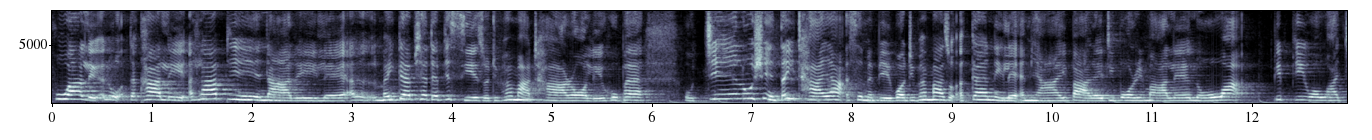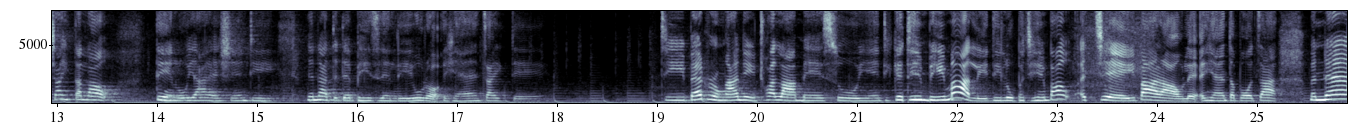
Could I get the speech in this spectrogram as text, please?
ဖူကလေအဲ့လိုတခါလေအလှပြင်နာတွေလဲမိတ်ကပ်ဖြတ်တဲ့ပစ္စည်းတွေဆိုဒီဘက်မှာထားတော့လေဟိုဘက်ဟိုကျင်းလို့ရှရင်တိတ်ထားရအဆင်မပြေပေါ့ဒီဘက်မှာဆိုအကန့်နေလဲအများကြီးပါတယ်ဒီပေါ်တွေမှာလဲလောဝပြပြဝဝကြိုက်တလောက် တင်လို့ရတယ်ရှင်ဒီမျက်နှာတက်တဲ့ဘေးစင်လေးကိုတော့အရန်ကြိုက်တယ်ဒီ bedroom ကနေထွက်လာမယ်ဆိုရင်ဒီကတင်ဘေးမှာလေဒီလိုပတင်းပေါက်အကျယ်ကြီးပါတာကိုလည်းအရန်သဘောကျမနဲ့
